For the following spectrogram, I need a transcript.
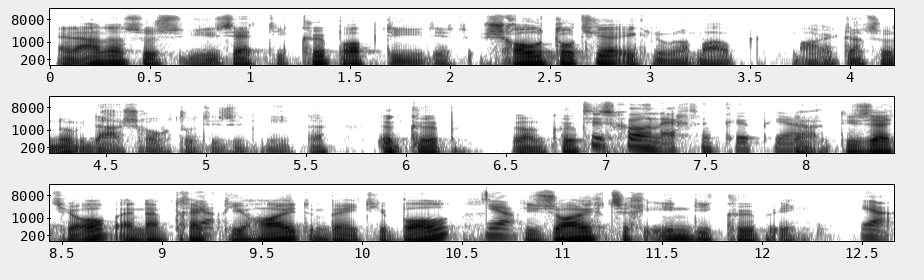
En anders, dus je zet die cup op, die, dit schoteltje, ik noem dat maar op, mag ik dat zo noemen? Nou, schoteltje is het niet, hè? Een cup, wel een cup. Het is gewoon echt een cup, ja. Ja. die zet je op en dan trekt Ja. die huid een beetje bol. Ja. Die zuigt zich in die cup in. Ja.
